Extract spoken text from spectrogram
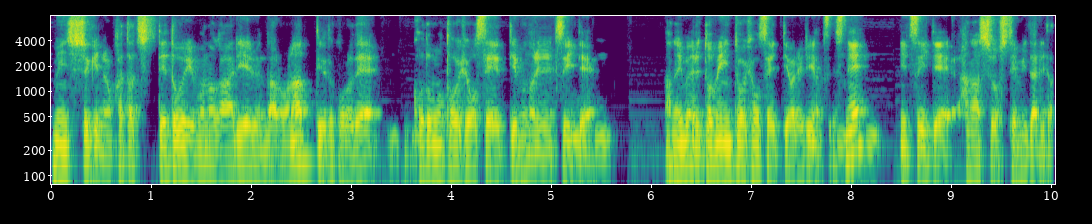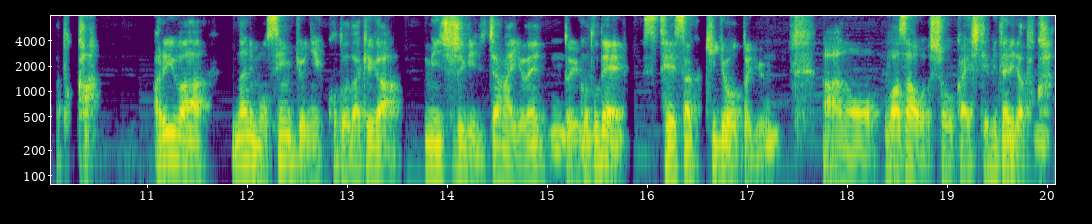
民主主義の形ってどういうものがあり得るんだろうなっていうところで、子供投票制っていうものについて、あの、いわゆるドメイン投票制って言われるやつですね、について話をしてみたりだとか、あるいは何も選挙に行くことだけが民主主義じゃないよねということで、政策企業という、あの、技を紹介してみたりだとか、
